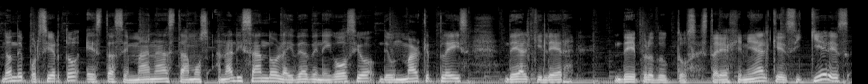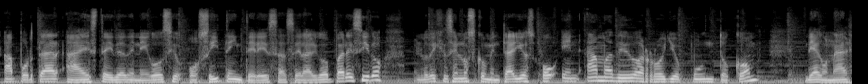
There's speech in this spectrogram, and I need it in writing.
donde por cierto esta semana estamos analizando la idea de negocio de un marketplace de alquiler de productos. Estaría genial que si quieres aportar a esta idea de negocio o si te interesa hacer algo parecido, me lo dejes en los comentarios o en amadeoarroyo.com diagonal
